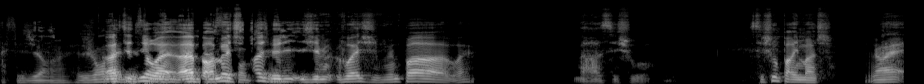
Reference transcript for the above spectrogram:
Ah, c'est dur. hein. Ah, c'est dire, ouais, ouais, toi, je compliqué. lis, j'ai, ouais, j'ai même pas, ouais. Ah, c'est chaud. C'est chaud Paris Match. Ouais,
